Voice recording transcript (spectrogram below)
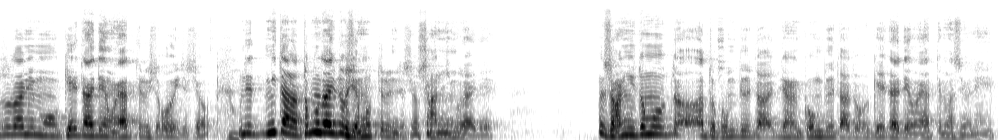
途端にもう携帯電話やってる人多いですよ、で見たら友達同士が乗ってるんですよ3人ぐらいで。3人ともだーっとコンピューターじゃコンピューターとか携帯電話やってますよね。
